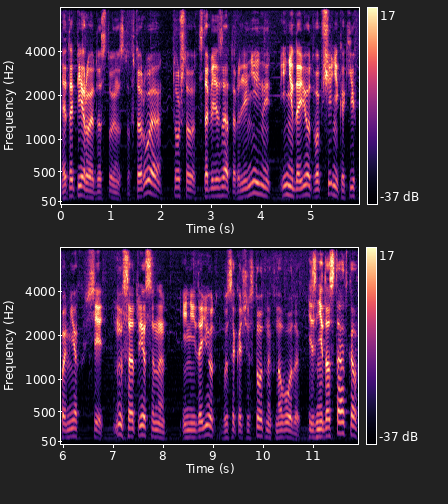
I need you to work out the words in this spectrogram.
Это первое достоинство. Второе, то, что стабилизатор линейный и не дает вообще никаких помех в сеть. Ну, соответственно, и не дает высокочастотных наводок. Из недостатков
